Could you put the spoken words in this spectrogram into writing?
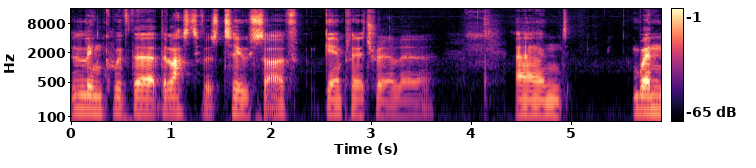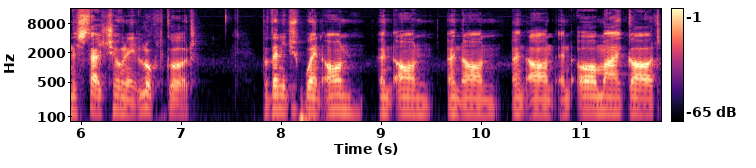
link with the The Last of Us 2 sort of gameplay trailer, and when they started showing it, it looked good. But then it just went on and on and on and on, and oh my god,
